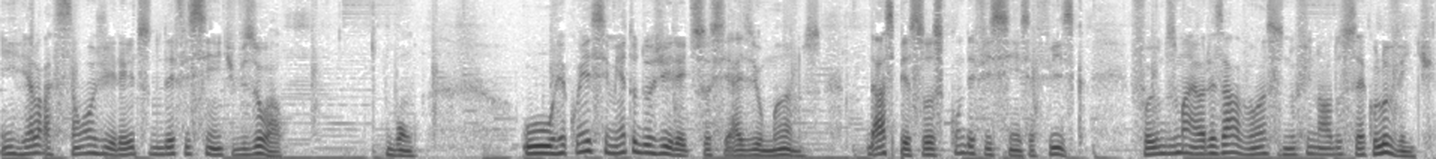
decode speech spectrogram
em relação aos direitos do deficiente visual. Bom, o reconhecimento dos direitos sociais e humanos das pessoas com deficiência física foi um dos maiores avanços no final do século XX.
